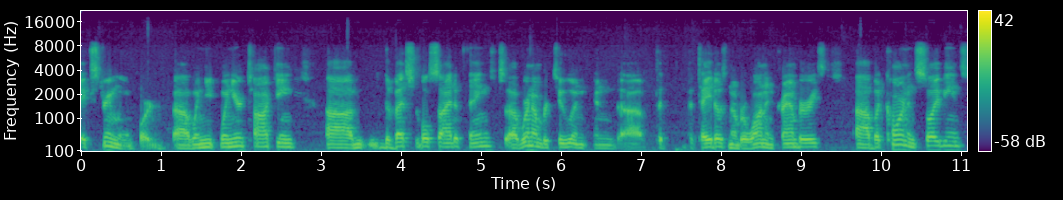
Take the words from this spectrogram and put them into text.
extremely important. Uh, when you when you're talking um, the vegetable side of things, uh, we're number two in, in uh, potatoes, number one and cranberries. Uh, but corn and soybeans,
